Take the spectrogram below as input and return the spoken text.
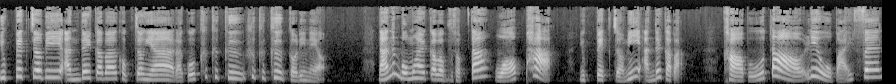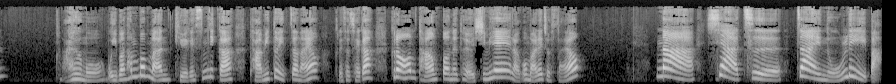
600점이 안 될까봐 걱정이야 라고 크크크 흐크크 거리네요. 나는 뭐뭐 할까봐 무섭다. 워파 600점이 안 될까봐. 考不到六百分. 아유, 뭐, 뭐, 이번 한 번만 기회겠습니까? 다음이 또 있잖아요. 그래서 제가, 그럼 다음번에 더 열심히 해. 라고 말해줬어요. 那下次再努力吧.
